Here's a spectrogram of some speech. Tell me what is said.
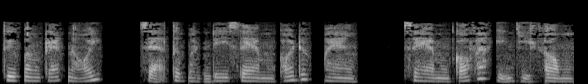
Tiêu Văn Rác nói, sẽ tự mình đi xem khói đất hoàng, xem có phát hiện gì không.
